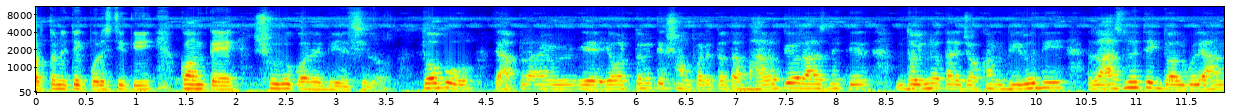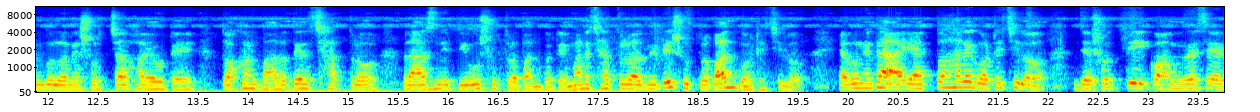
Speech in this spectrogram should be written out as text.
অর্থনৈতিক পরিস্থিতি কমতে শুরু করে দিয়েছিল। তবু অর্থনৈতিক সংকটে তথা ভারতীয় রাজনীতির দৈন্যতায় যখন বিরোধী রাজনৈতিক দলগুলি আন্দোলনে সোচ্চার হয়ে ওঠে, তখন ভারতের ছাত্র রাজনীতিও সূত্রপাত ঘটে। মানে ছাত্র রাজনীতির সূত্রপাত ঘটেছিল। এবং এটা এত হারে ঘটেছিল যে সত্যি কংগ্রেসের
